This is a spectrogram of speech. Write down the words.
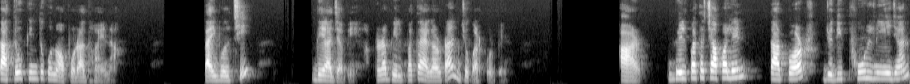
তাতেও কিন্তু কোনো অপরাধ হয় না। তাই বলছি, দেয়া যাবে। আপনারা বেলপাতা এগারোটা জোগাড় করবেন। আর বেলপাতা চাপালেন, তারপর যদি ফুল নিয়ে যান,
